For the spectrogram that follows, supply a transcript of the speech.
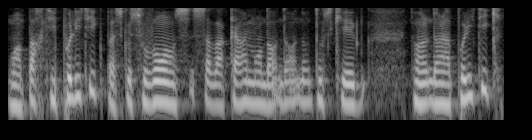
ou un parti politique? Parce que souvent, ça va carrément dans, dans tout ce qui est dans, la politique.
